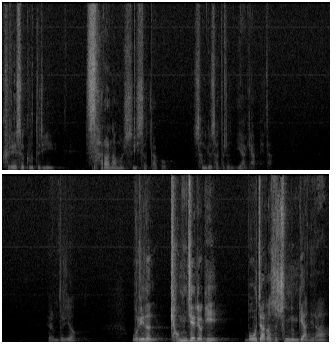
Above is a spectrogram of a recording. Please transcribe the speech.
그래서 그들이 살아남을 수 있었다고 선교사들은 이야기합니다. 여러분들요, 우리는 경제력이 모자라서 죽는 게 아니라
